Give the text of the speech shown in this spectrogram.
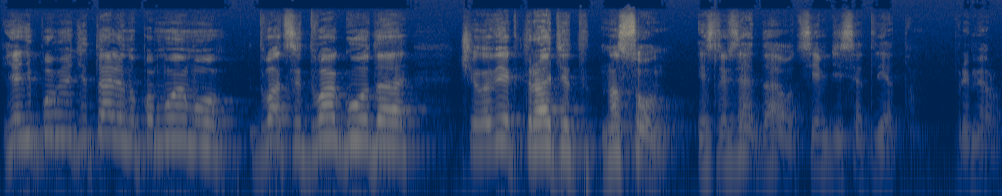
Я не помню детали, но, по-моему, 22 года человек тратит на сон. Если взять, да, вот 70 лет, там, к примеру.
